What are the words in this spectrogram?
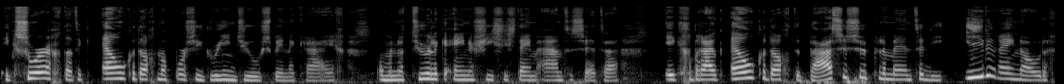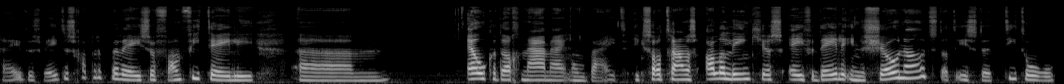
Ik zorg dat ik elke dag mijn portie green juice binnenkrijg om een natuurlijke energiesysteem aan te zetten. Ik gebruik elke dag de basissupplementen die iedereen nodig heeft. Dus wetenschappelijk bewezen van Vitelli. Um, elke dag na mijn ontbijt. Ik zal trouwens alle linkjes even delen in de show notes. Dat is de titel,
